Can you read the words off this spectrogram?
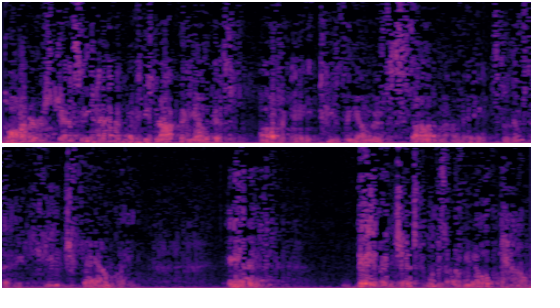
daughters Jesse had, but he's not the youngest of eight. He's the youngest son of eight. So this is a huge family. And David just was of no account.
